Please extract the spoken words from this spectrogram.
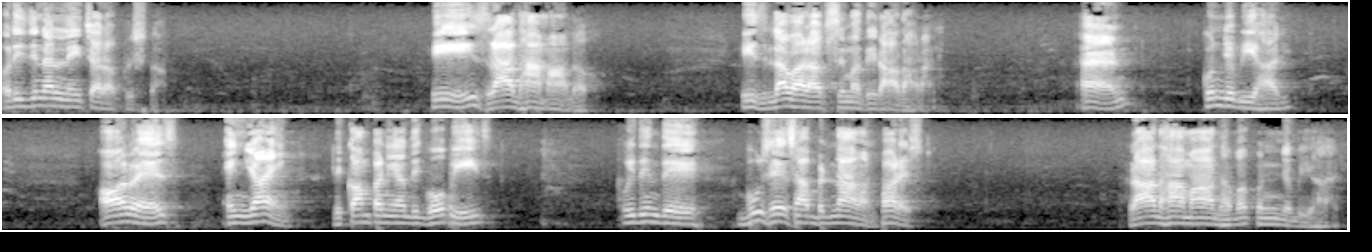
Original nature of Krishna. He is Radha Madhav. He is lover of Srimati Radharani. And Kunja Bihari. Always enjoying the company of the gopis within the bushes of Vrindavan forest. Radha Madhava Kunja Bihari.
